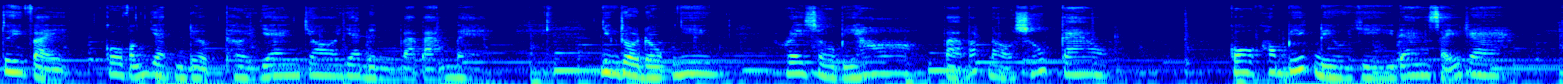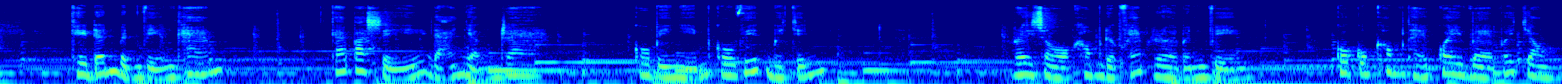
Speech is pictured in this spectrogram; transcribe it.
Tuy vậy, cô vẫn dành được thời gian cho gia đình và bạn bè nhưng rồi đột nhiên Rachel bị ho và bắt đầu sốt cao. Cô không biết điều gì đang xảy ra. Khi đến bệnh viện khám, các bác sĩ đã nhận ra cô bị nhiễm Covid-19. Rachel không được phép rời bệnh viện. Cô cũng không thể quay về với chồng,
